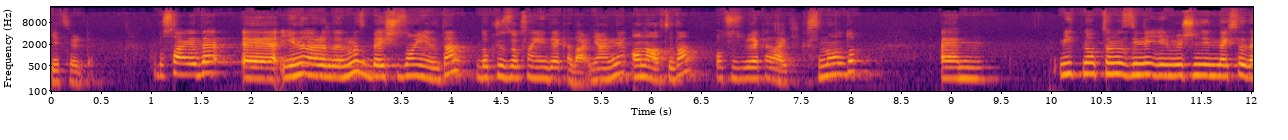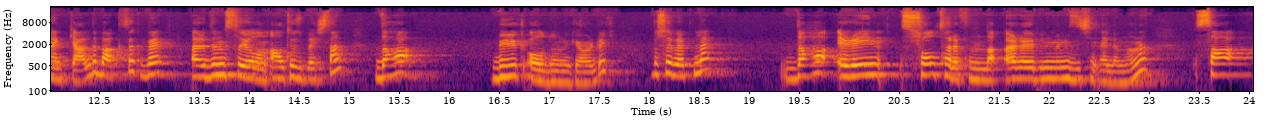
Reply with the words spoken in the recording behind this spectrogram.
getirdi. Bu sayede e, yeni aralığımız 517'den 997'ye kadar yani 16'dan 31'e kadarki kısım oldu. E, mid noktamız yine 23. indekse denk geldi. Baktık ve aradığımız sayı olan 605'ten daha büyük olduğunu gördük. Bu sebeple daha array'in sol tarafında arayabilmemiz için elemanı sağ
